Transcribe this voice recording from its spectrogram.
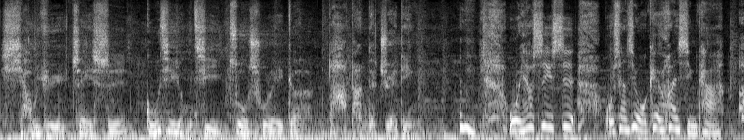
小雨这时鼓起勇气，做出了一个大胆的决定。嗯，我要试一试，我相信我可以唤醒他。啊！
